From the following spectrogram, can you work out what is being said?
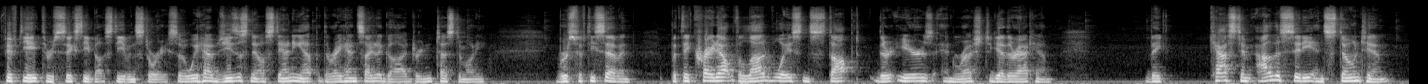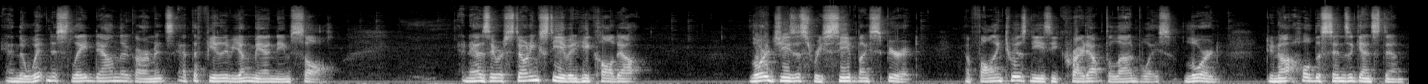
58 through 60 about Stephen's story. So we have Jesus now standing up at the right hand side of God during the testimony. Verse 57 But they cried out with a loud voice and stopped their ears and rushed together at him. They cast him out of the city and stoned him, and the witness laid down their garments at the feet of a young man named Saul. And as they were stoning Stephen, he called out, Lord Jesus, receive my spirit. And falling to his knees, he cried out with a loud voice, Lord, do not hold the sins against them.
